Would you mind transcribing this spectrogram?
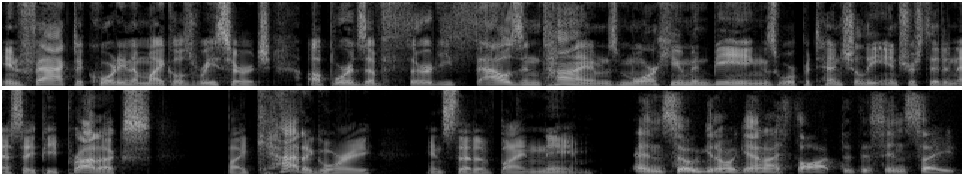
In fact, according to Michael's research, upwards of 30,000 times more human beings were potentially interested in SAP products by category instead of by name. And so, you know, again, I thought that this insight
